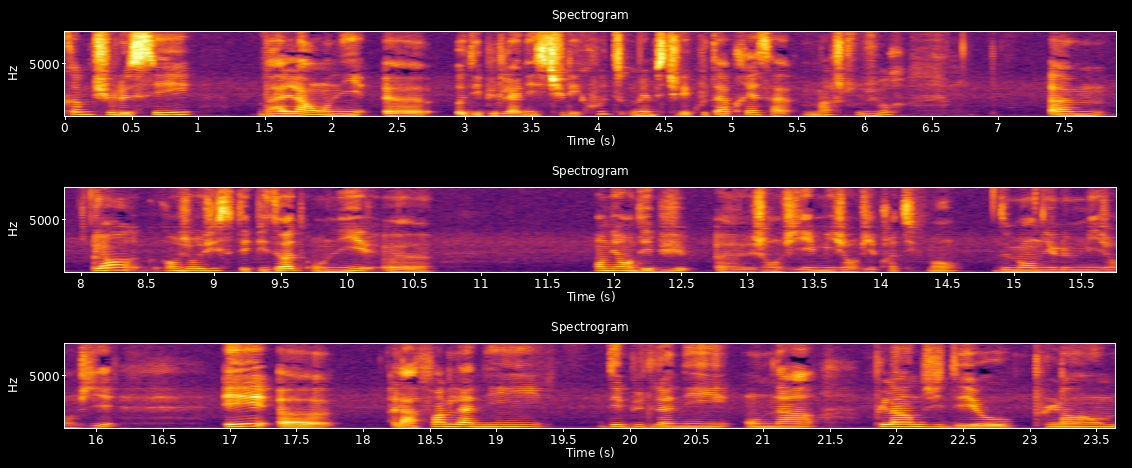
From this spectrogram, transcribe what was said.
comme tu le sais, bah là, on est euh, au début de l'année si tu l'écoutes. Même si tu l'écoutes après, ça marche toujours. Euh, là, quand j'enregistre cet épisode, on est, on est en début janvier, mi-janvier pratiquement. Demain, on est le mi-janvier. Et à la fin de l'année, début de l'année, on a plein de vidéos, plein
